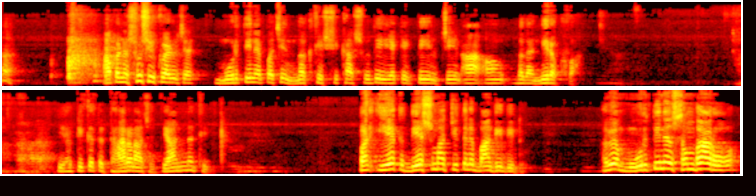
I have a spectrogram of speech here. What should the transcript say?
હા. આપણને શું શીખવાડ્યું છે? મૂર્તિને પછી નખથી શિખા સુધી એક એક તિલ, ચીન, આ, અંગ બધા નિરખવા. એ હકીકત ધારણા છે, ધ્યાન નથી. પણ એક દેશમાં ચિત્તને બાંધી દીધું. હવે મૂર્તિને સંભાળો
